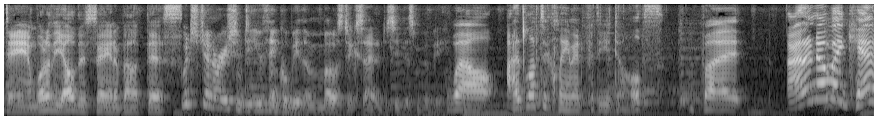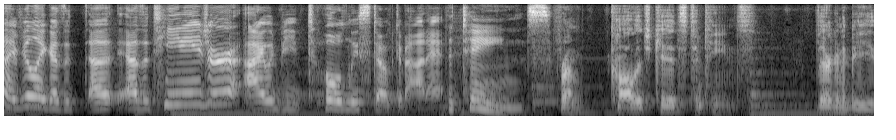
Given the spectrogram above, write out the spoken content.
Damn, what are the elders saying about this? Which generation do you think will be the most excited to see this movie? Well, I'd love to claim it for the adults, but I don't know if I can. I feel like as a uh, as a teenager, I would be totally stoked about it. The teens. From college kids to teens, they're gonna be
